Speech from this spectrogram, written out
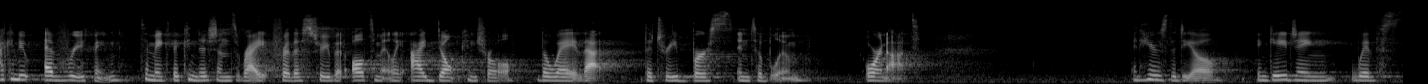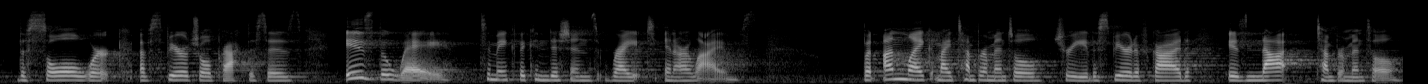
I can do everything to make the conditions right for this tree, but ultimately, I don't control the way that the tree bursts into bloom or not. And here's the deal engaging with the soul work of spiritual practices is the way to make the conditions right in our lives. But unlike my temperamental tree, the Spirit of God is not temperamental.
